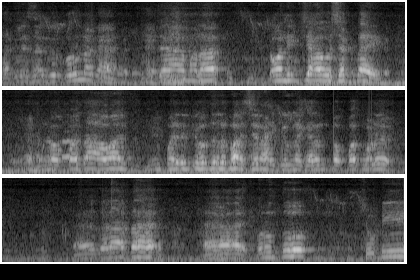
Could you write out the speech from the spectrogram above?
थकल्यासारखं करू नका. त्या आम्हाला टॉनिकची आवश्यकता आहे. पप्पाचा आवाज मी बरेच दिवस जरा भाषण ऐकलं नाही कारण पप्पा थोडं जरा आता परंतु शेवटी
